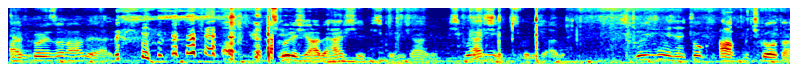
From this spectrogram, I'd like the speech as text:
Hayat goes on abi yani. psikoloji abi her şey psikoloji abi. Psikoloji- Her şey psikoloji abi. Psikoloji mesela çok Al bu çikolata.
